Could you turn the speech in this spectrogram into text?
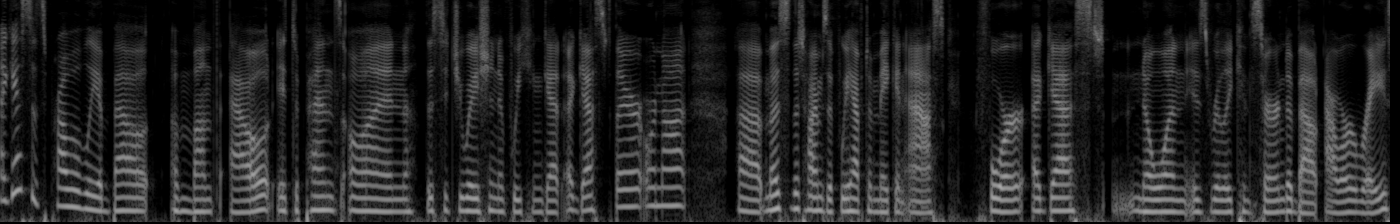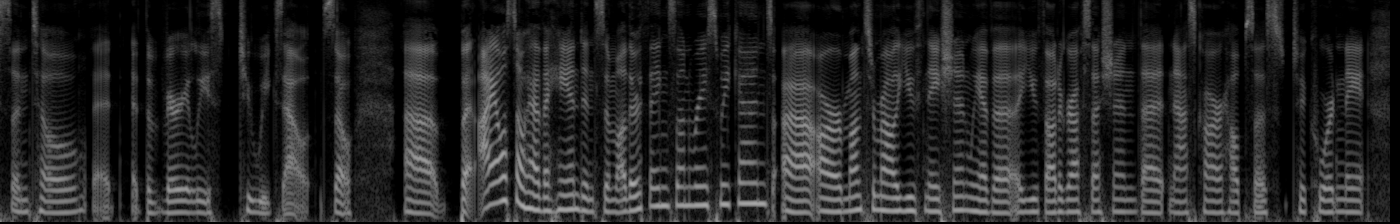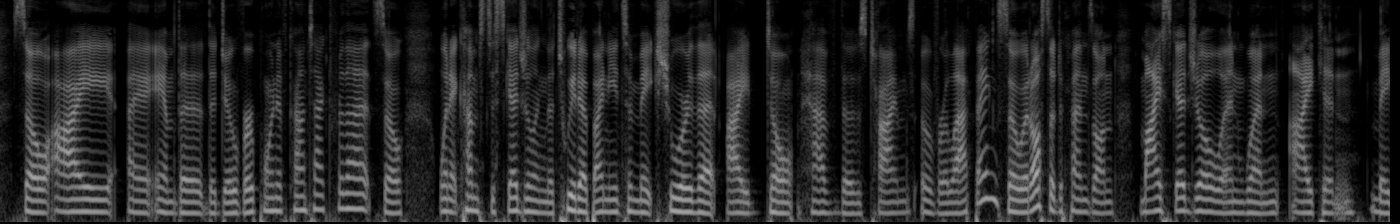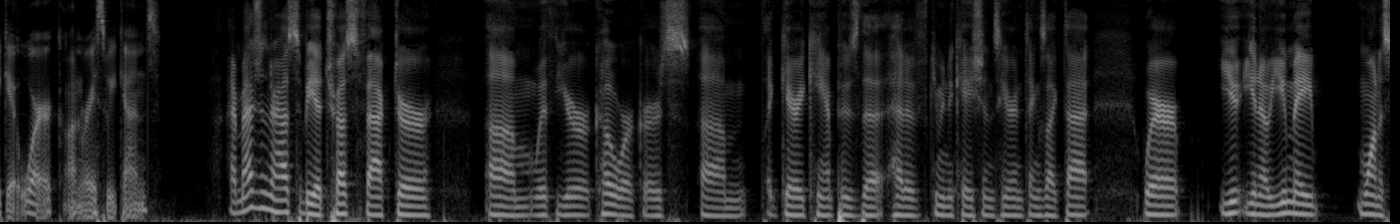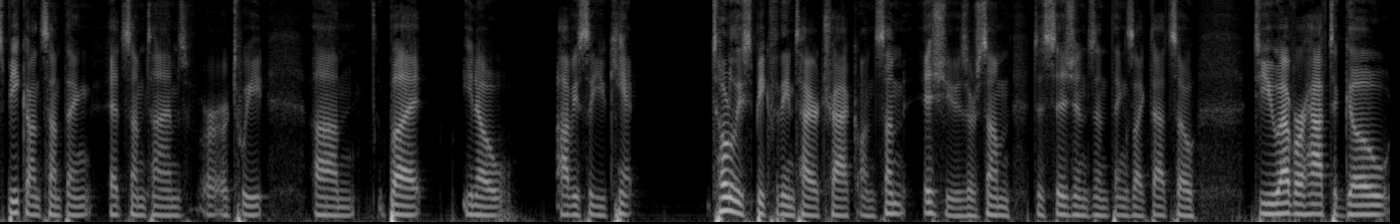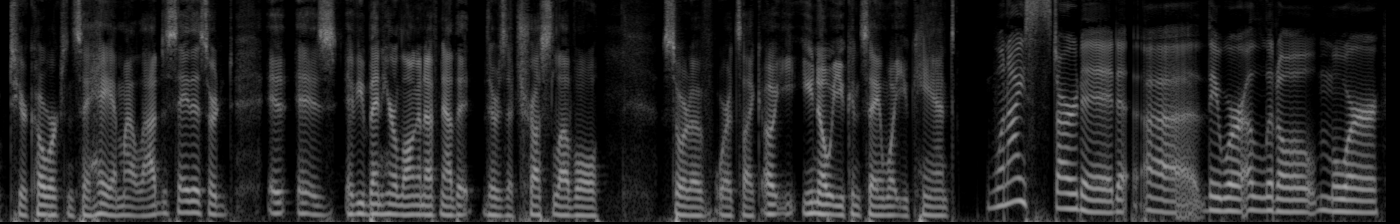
I guess it's probably about a month out. It depends on the situation if we can get a guest there or not. Uh, most of the times, if we have to make an ask for a guest, no one is really concerned about our race until at, at the very least two weeks out. So Uh, but I also have a hand in some other things on race weekend. Uh, our Monster Mile Youth Nation, we have a, a, youth autograph session that NASCAR helps us to coordinate. So I I am the the Dover point of contact for that. So when it comes to scheduling the tweet up, I need to make sure that I don't have those times overlapping. So it also depends on my schedule and when I can make it work on race weekend. I imagine there has to be a trust factor um, with your coworkers, um, like Gary Camp, who's the head of communications here and things like that, where you you know you may want to speak on something at sometimes or, or tweet, um, but you know obviously you can't totally speak for the entire track on some issues or some decisions and things like that. So do you ever have to go to your coworkers and say, "Hey, am I allowed to say this?" Or is have you been here long enough now that there's a trust level sort of where it's like, oh, y- you know what you can say and what you can't. When I started, uh, they were a little more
